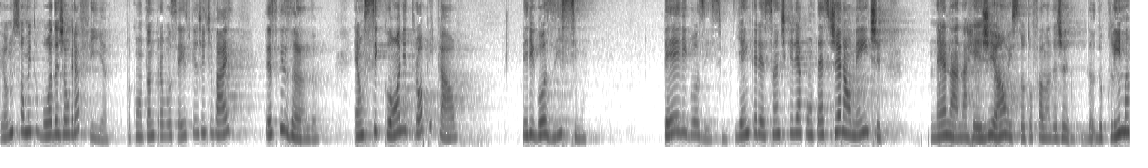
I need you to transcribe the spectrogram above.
eu não sou muito boa da geografia. Estou contando para vocês porque a gente vai pesquisando. É um ciclone tropical, perigosíssimo. Perigosíssimo. E é interessante que ele acontece geralmente né, na, na região, estou falando do, do, clima,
